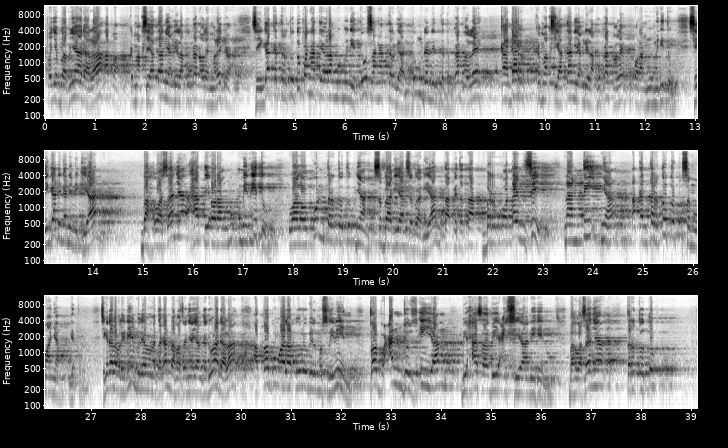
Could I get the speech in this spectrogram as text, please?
Penyebabnya adalah apa? Kemaksiatan yang dilakukan oleh mereka. Sehingga ketertutupan hati orang mukmin itu sangat tergantung dan ditentukan oleh kadar kemaksiatan yang dilakukan oleh orang mukmin itu. Sehingga dengan demikian bahwasanya hati orang mukmin itu walaupun tertutupnya sebagian-sebagian tapi tetap berpotensi nantinya akan tertutup semuanya gitu. Sehingga dalam hal ini beliau mengatakan bahwasanya yang kedua adalah at-tabum ala qulubil muslimin tab'an juz'iyan bihasabi isyanihim. Bahwasanya tertutup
